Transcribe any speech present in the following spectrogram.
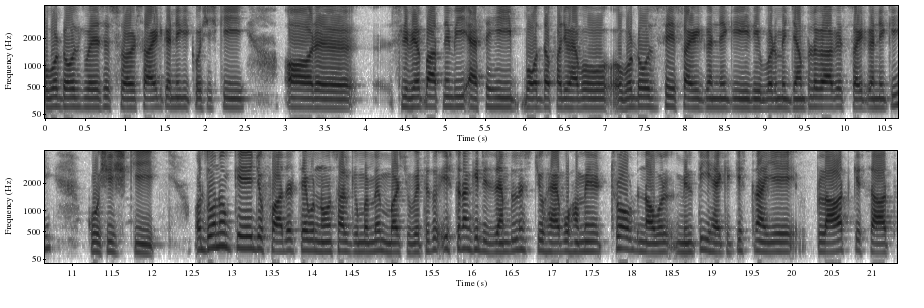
ओवरडोज की वजह से सुसाइड करने की कोशिश की और स्लिविया पाथ ने भी ऐसे ही बहुत दफ़ा जो है वो ओवरडोज से सुसाइड करने की रिवर में जंप लगा के सुसाइड करने की कोशिश की। और दोनों के जो फादर्स थे वो नौ साल की उम्र में मर चुके थे। तो इस तरह की रिजेंबलेंस जो है वो हमें थ्रू आउट नावल मिलती है कि किस तरह ये प्लाट के साथ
